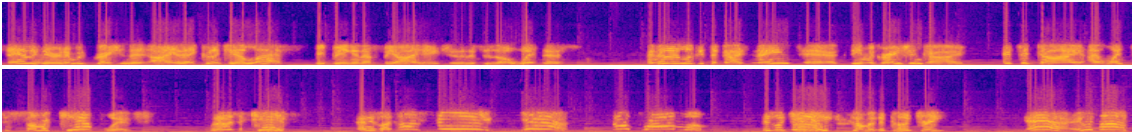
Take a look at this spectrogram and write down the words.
standing there in immigration that I they couldn't care less. Me being an FBI agent, and this is a witness. And then I look at the guy's name tag, the immigration guy. It's a guy I went to summer camp with when I was a kid. And he's like, oh, Steve, yeah, no problem. He's like, yeah, he can come in the country. Yeah, it was nuts.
